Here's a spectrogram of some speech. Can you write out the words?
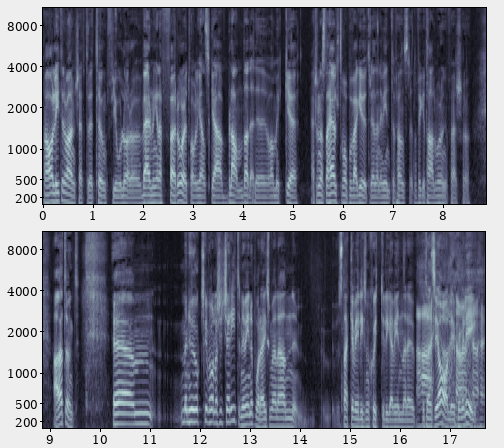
Ja lite revansch efter ett tungt fjolår och värvningarna förra året var väl ganska blandade. Det var mycket Jag tror nästan hälften var på väg ut redan i vinterfönstret. De fick ett halvår ungefär så Ja det var tungt. Ehm, men hur ska vi hålla Chicharito? Nu är vi inne på det. Liksom, han, snackar vi liksom skytteliga vinnare potential i Premier League?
